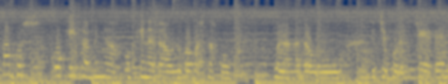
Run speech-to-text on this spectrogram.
Tapos, okay, sabi niya, okay na daw, lumabas na ako. Wala na daw itche-buritche. Then,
